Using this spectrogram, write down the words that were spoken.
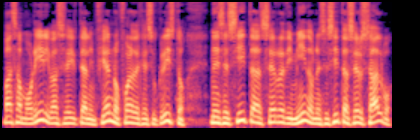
vas a morir y vas a irte al infierno fuera de Jesucristo, necesitas ser redimido, necesitas ser salvo.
